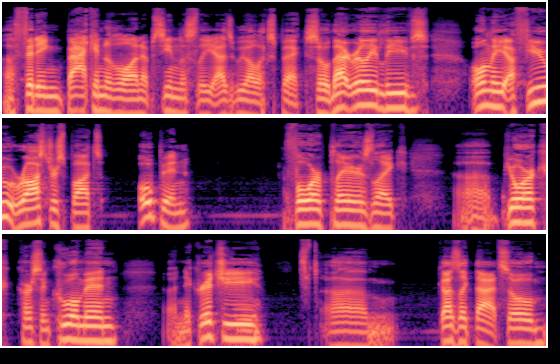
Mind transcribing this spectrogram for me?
uh, fitting back into the lineup seamlessly as we all expect. So that really leaves only a few roster spots open for players like uh, Bjork, Karson Kuhlman, uh, Nick Ritchie, um, guys like that. So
